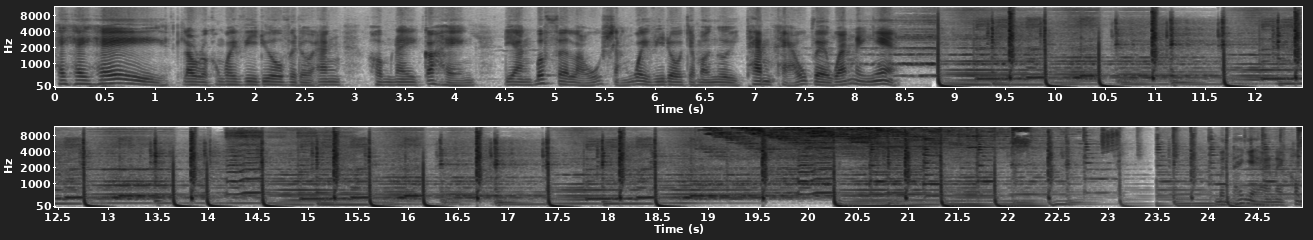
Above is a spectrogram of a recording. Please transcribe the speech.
Hey hey hey, lâu rồi không quay video về đồ ăn. Hôm nay có hẹn đi ăn buffet lẩu sẵn quay video cho mọi người tham khảo về quán này nha. Mình thấy nhà hàng này không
